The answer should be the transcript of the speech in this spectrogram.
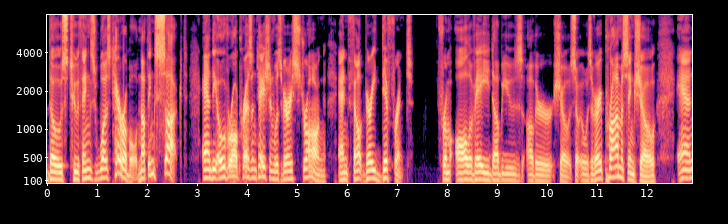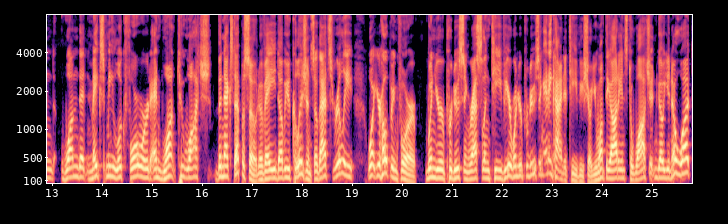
those two things was terrible. Nothing sucked, and the overall presentation was very strong and felt very different from all of AEW's other shows. So it was a very promising show and one that makes me look forward and want to watch the next episode of AEW Collision. So that's really what you're hoping for when you're producing wrestling TV or when you're producing any kind of TV show. You want the audience to watch it and go, you know what?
